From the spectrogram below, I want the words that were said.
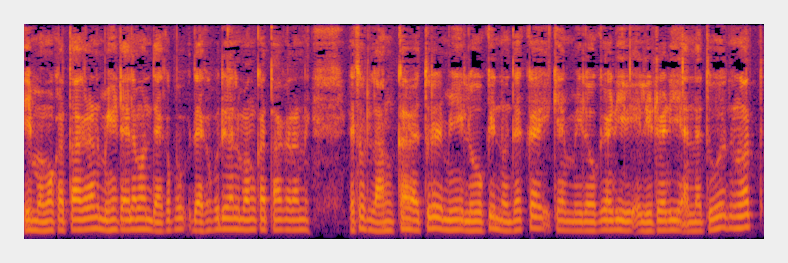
ඒ මම කතා කරන්නේ මෙහෙට ඇවිල්ලා මම දැකපු දැකපු දේවල් මම කතා කරන්නේ. ඒතකොට ලංකාව ඇතුලේ මේ ලෝකේ නොදක ඒ කියන්නේ මේ ලෝකෙ වැඩි එලිට වැඩි යන්නේ නැතුව දුනත්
